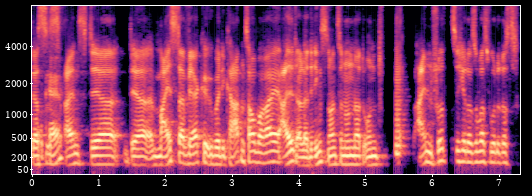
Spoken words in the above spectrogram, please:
Das okay. ist eins der, der Meisterwerke über die Kartenzauberei, alt allerdings, 1941 oder sowas wurde das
